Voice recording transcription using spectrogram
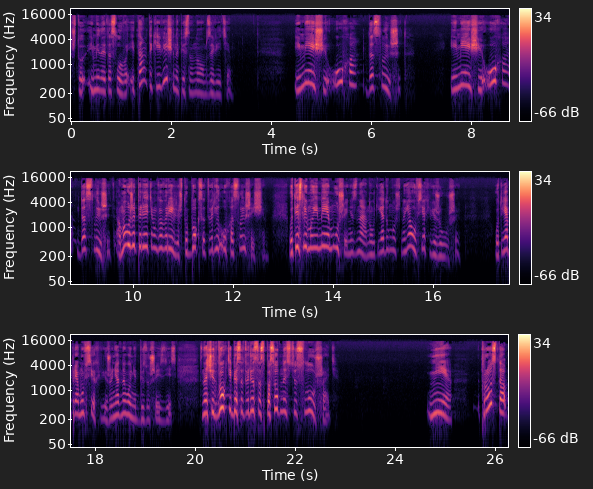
что именно это слово. И там такие вещи написаны в Новом Завете. «Имеющий ухо да слышит». «Имеющий ухо да слышит». А мы уже перед этим говорили, что Бог сотворил ухо слышащим – вот если мы имеем уши, я не знаю, ну я думаю, что ну, я у всех вижу уши. Вот я прямо у всех вижу, ни одного нет без ушей здесь. Значит, Бог тебя сотворил со способностью слушать. Не просто,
